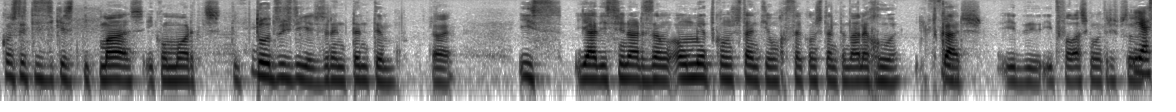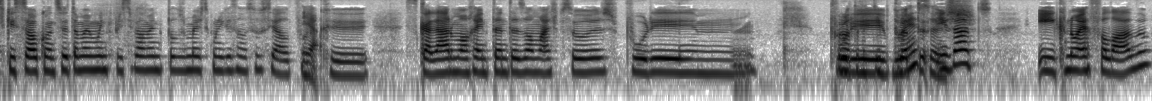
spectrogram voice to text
com estatísticas de tipo más e com mortes tipo, todos os dias durante tanto tempo, não é? Isso, e a adicionares a um, a um medo constante e a um receio constante de andar na rua e tocares e de, e de falares com outras pessoas. E acho que isso só aconteceu também muito principalmente pelos meios de comunicação social, Yeah. porque se calhar morrem tantas ou mais pessoas por. hum, Por outro eh, tipo de por doenças. Exato. E que não é falado.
